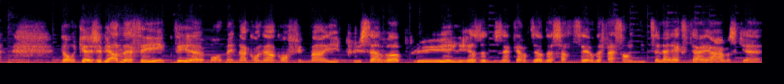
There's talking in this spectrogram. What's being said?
Donc, euh, j'ai bien hâte de l'essayer. Écoutez, euh, bon, maintenant qu'on est en confinement, et plus ça va, plus il risque de nous interdire de sortir de façon inutile à l'extérieur, parce que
